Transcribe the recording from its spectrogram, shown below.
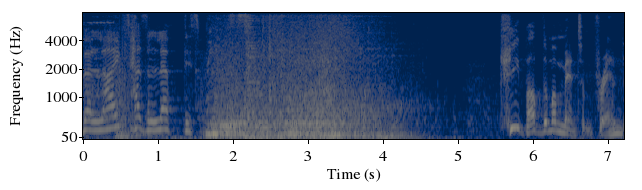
The light has left this place. Keep up the momentum, friend.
